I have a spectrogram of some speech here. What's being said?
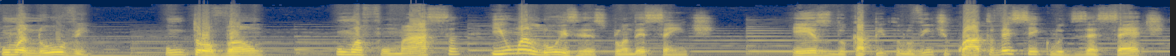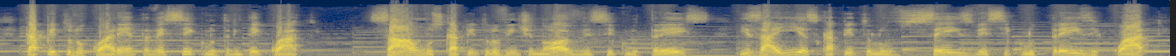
uma nuvem, um trovão, uma fumaça e uma luz resplandecente. Êxodo capítulo 24, versículo 17, capítulo 40, versículo 34. Salmos capítulo 29, versículo 3, Isaías capítulo 6, versículo 3 e 4,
